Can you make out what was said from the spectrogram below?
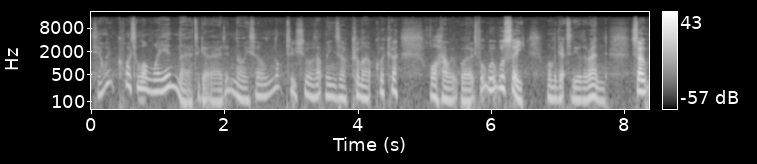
See, I went quite a long way in there to get there, didn't I? So I'm not too sure that means I'll come out quicker or how it works. But we'll, we'll see when we get to the other end. So,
